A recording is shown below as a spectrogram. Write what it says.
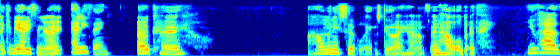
It could be anything, right? Anything. Okay. How many siblings do I have, and how old are they? You have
